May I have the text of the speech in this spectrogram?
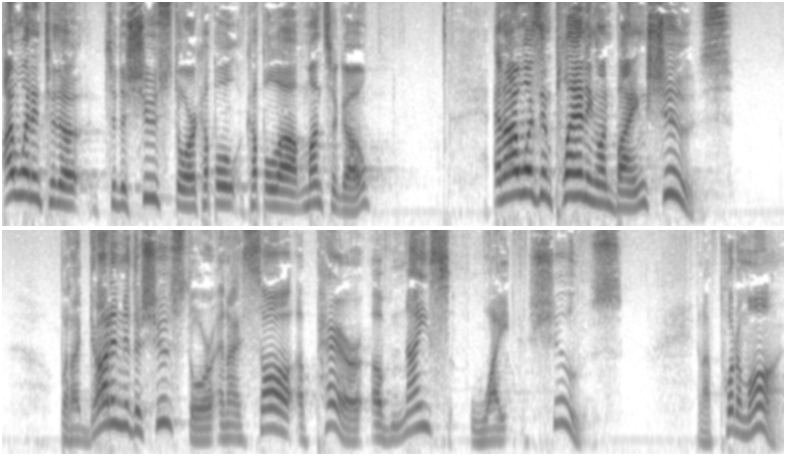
I went into the, to the shoe store a couple, couple uh, months ago, and I wasn't planning on buying shoes. But I got into the shoe store and I saw a pair of nice white shoes. And I put them on.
